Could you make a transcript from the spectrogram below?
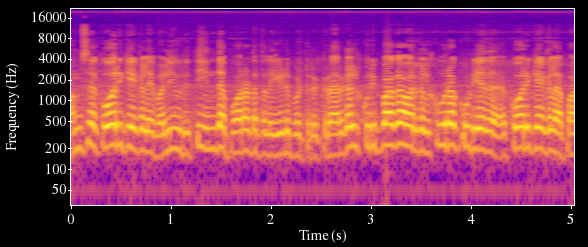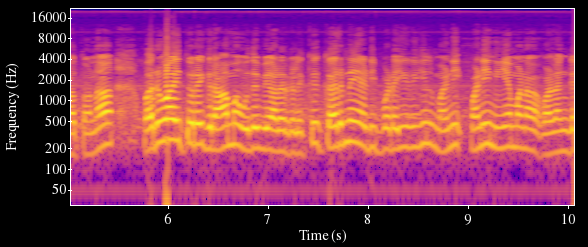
அம்ச கோரிக்கைகளை வலியுறுத்தி இந்த போராட்டத்தில் ஈடுபட்டிருக்கிறார்கள். குறிப்பாக அவர்கள் கூறக்கூடிய கோரிக்கைகளை பார்த்தோம்னா வருவாய்த்துறை கிராம உதவியாளர்களுக்கு கருணை அடிப்படையில் மணி பணி நியமனம் வழங்க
